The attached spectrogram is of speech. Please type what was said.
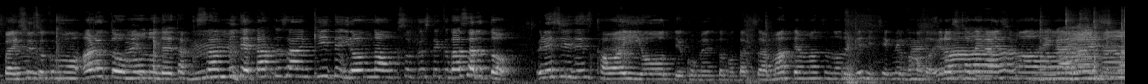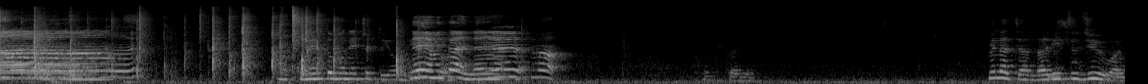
っぱい推測もあると思うので、たくさん見て、たくさん聞いていろんな憶測してくださると嬉しいです可愛いよっていうコメントもたくさん待ってますのでぜひチェックのほどよろしくお願いします。お願いします。コメントもねちょっと読んでね読みたいね。まあ。確かに。めなちゃん打率10割。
